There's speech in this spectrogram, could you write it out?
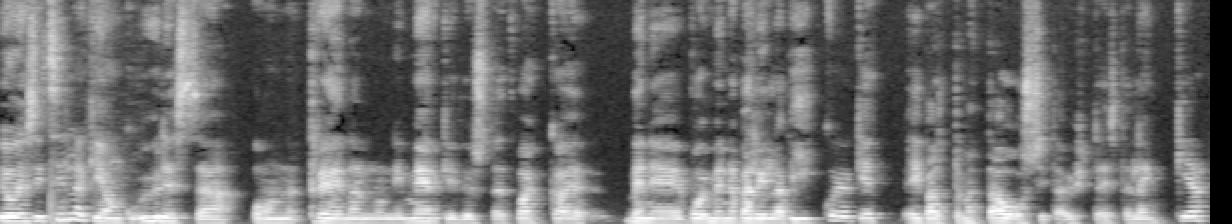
Joo, ja sitten silläkin on, kun yhdessä on treenannut, niin merkitystä, että vaikka menee, voi mennä välillä viikkojakin, että ei välttämättä ole sitä yhteistä lenkkiä,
